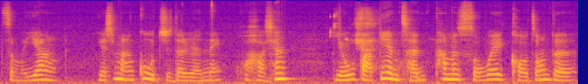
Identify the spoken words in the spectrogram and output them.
怎么样也是蛮固执的人呢，我好像也无法变成他们所谓口中的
